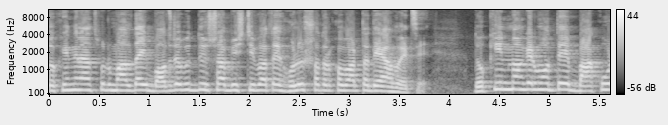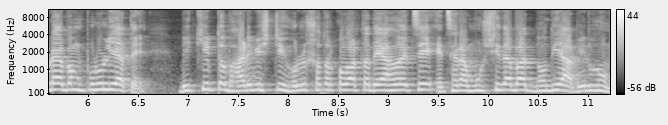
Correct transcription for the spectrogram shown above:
দক্ষিণ দিনাজপুর, মালদায় বজ্রবিদ্যুৎ সহ বৃষ্টিপাতে হলুদ সতর্কবার্তা দেওয়া হয়েছে। দক্ষিণবঙ্গের মধ্যে বাঁকুড়া এবং পুরুলিয়াতে বিক্ষিপ্ত ভারী বৃষ্টি, হলুদ সতর্কবার্তা দেওয়া হয়েছে। এছাড়া মুর্শিদাবাদ, নদিয়া, বীরভূম,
